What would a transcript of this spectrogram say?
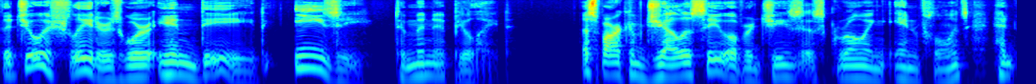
The Jewish leaders were indeed easy to manipulate. A spark of jealousy over Jesus' growing influence had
